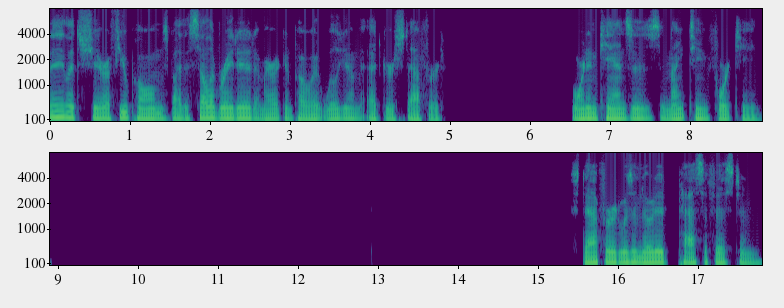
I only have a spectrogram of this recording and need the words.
Today, let's share a few poems by the celebrated American poet William Edgar Stafford, born in Kansas in 1914. Stafford was a noted pacifist and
